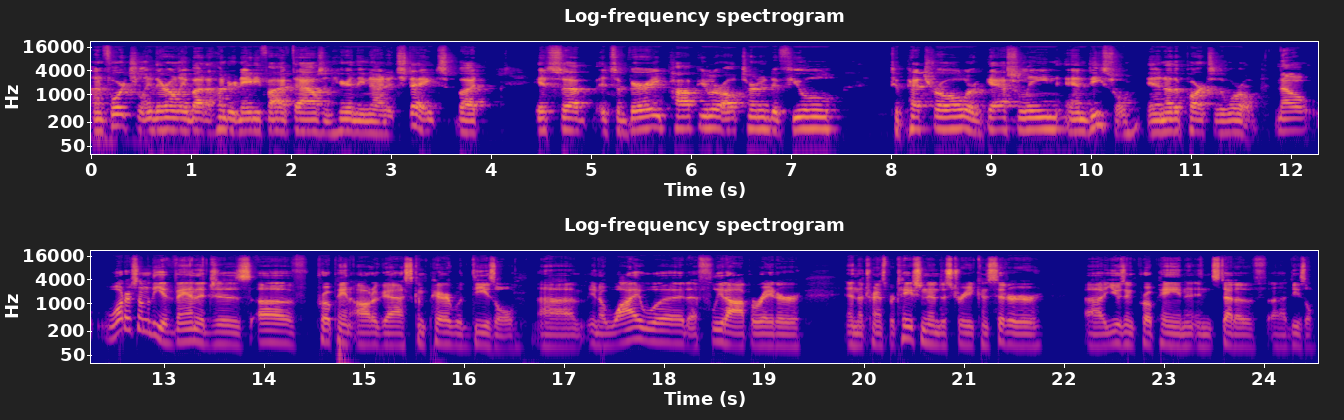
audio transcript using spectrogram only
Unfortunately, there are only about 185,000 here in the United States, but it's a, it's a very popular alternative fuel to petrol or gasoline and diesel in other parts of the world. Now, what are some of the advantages of propane autogas compared with diesel? Uh, you know, why would a fleet operator in the transportation industry consider uh, using propane instead of uh, diesel?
